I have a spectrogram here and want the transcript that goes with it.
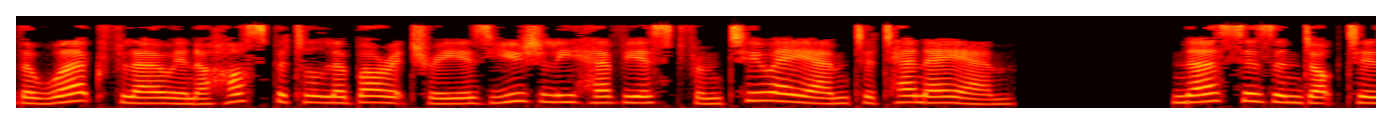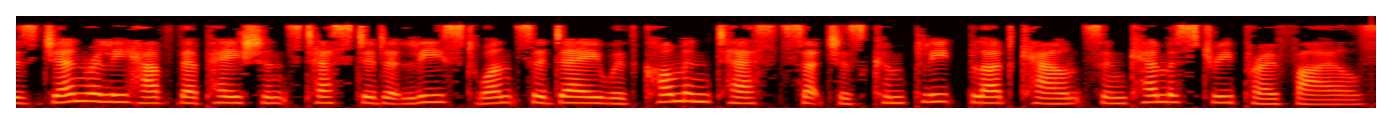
The workflow in a hospital laboratory is usually heaviest from 2 a.m. to 10 a.m. Nurses and doctors generally have their patients tested at least once a day with common tests such as complete blood counts and chemistry profiles.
